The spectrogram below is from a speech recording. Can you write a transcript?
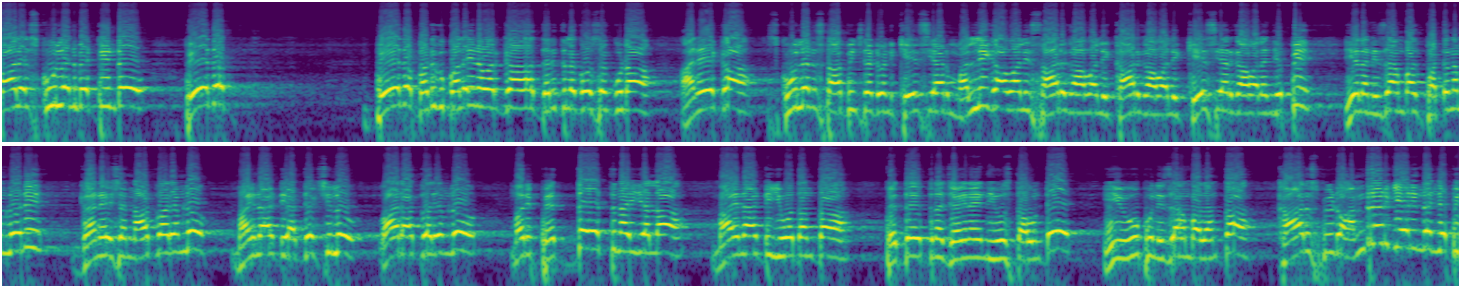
కాలేజ్ స్కూళ్ళని పెట్టిండు పేద పేద బడుగు బలైన వర్గ దళితుల కోసం కూడా అనేక స్కూళ్ళను స్థాపించినటువంటి కేసీఆర్ మళ్ళీ కావాలి సారు కావాలి కారు కావాలి కేసీఆర్ కావాలని చెప్పి ఇలా నిజామాబాద్ పట్టణంలోని గణేష్ అన్న ఆధ్వర్యంలో మైనార్టీ అధ్యక్షులు వారి ఆధ్వర్యంలో మరి పెద్ద ఎత్తున ఇయ్యాల మైనార్టీ యువతంతా పెద్ద ఎత్తున జాయిన్ అయింది చూస్తూ ఉంటే ఈ ఊపు నిజామాబాద్ అంతా కారు స్పీడ్ హండ్రెడ్ ఏరిందని చెప్పి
